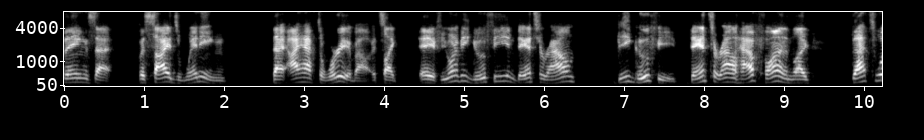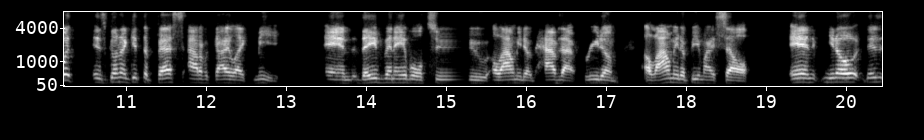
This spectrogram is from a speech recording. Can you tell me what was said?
things that besides winning that I have to worry about. It's like hey, if you want to be goofy and dance around, be goofy, dance around, have fun. Like that's what is going to get the best out of a guy like me. And they've been able to allow me to have that freedom, allow me to be myself. And, you know, there's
